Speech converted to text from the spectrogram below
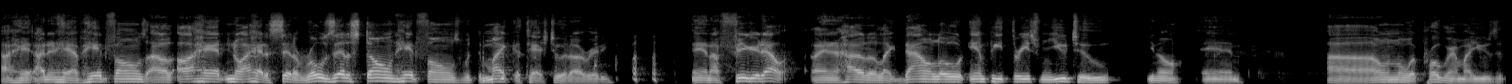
I had I didn't have headphones. I I had you know I had a set of Rosetta Stone headphones with the mic attached to it already, and I figured out and how to like download MP3s from YouTube, you know, and uh, I don't know what program I used. It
